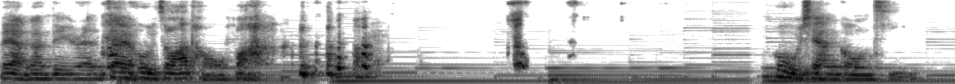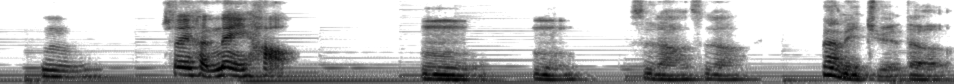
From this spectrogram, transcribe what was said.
两个女人在互抓头发，互相攻击。嗯，所以很内耗。嗯嗯，是啊是啊。那你觉得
